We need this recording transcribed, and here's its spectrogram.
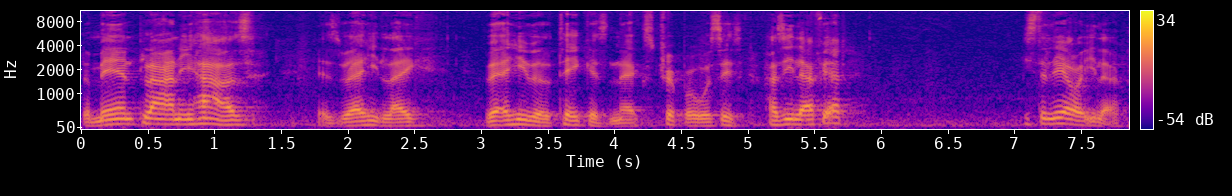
the main plan he has is where he like where he will take his next trip overseas. Has he left yet? He's still here or he left?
